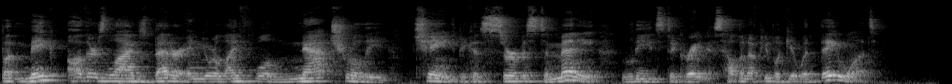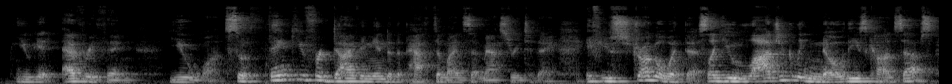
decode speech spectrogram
But make others' lives better, and your life will naturally change because service to many leads to greatness. Help enough people get what they want, you get everything you want. So thank you for diving into the path to mindset mastery today. If you struggle with this, like you logically know these concepts,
